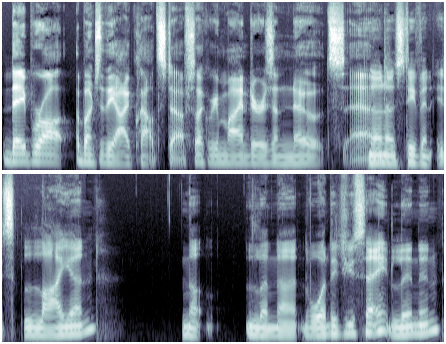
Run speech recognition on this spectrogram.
they brought a bunch of the iCloud stuff, so like reminders and notes. And No, no, Stephen, it's lion, not linen. What did you say? Linen,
